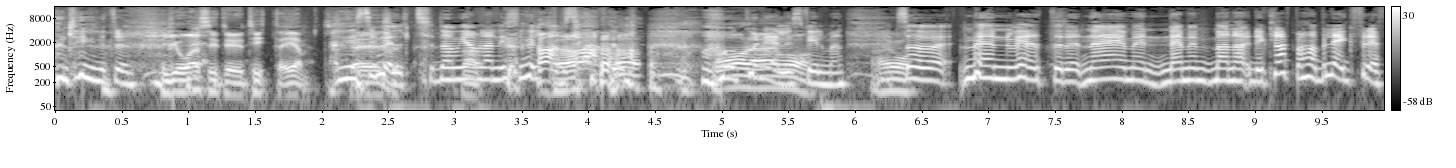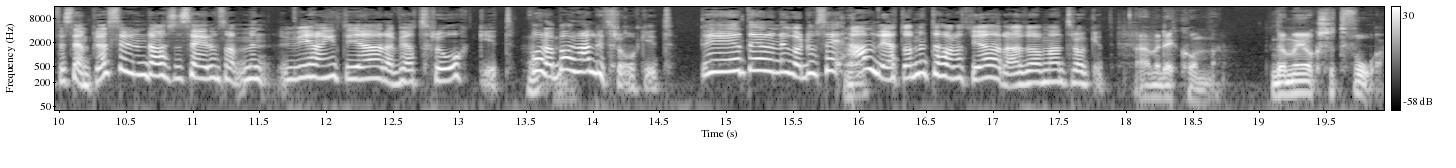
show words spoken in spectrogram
dygnet runt. Johan sitter ju och tittar jämt. Nisse Hult, de gamla Nisse Hult-avsnitten. och Cornelis-filmen. Men vet du, nej men, nej, men man har, det är klart man har belägg för det. För sen plötsligt en dag så säger de så, men vi har inget att göra, vi har tråkigt. Våra barn har aldrig tråkigt. Det är inte det går. De säger aldrig att de inte har något att göra, att de har tråkigt. Nej, men det kommer. De är ju också två.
